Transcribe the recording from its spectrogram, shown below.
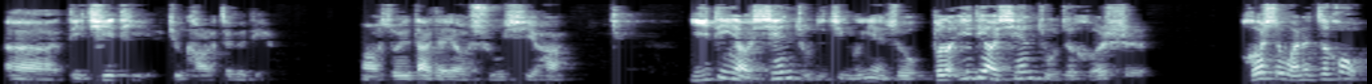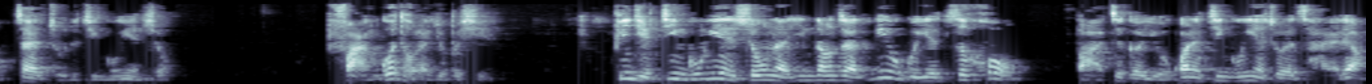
呃第七题就考了这个点啊，所以大家要熟悉哈。一定要先组织进攻验收，不是一定要先组织核实，核实完了之后再组织进攻验收，反过头来就不行，并且进攻验收呢，应当在六个月之后把这个有关的竣工验收的材料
